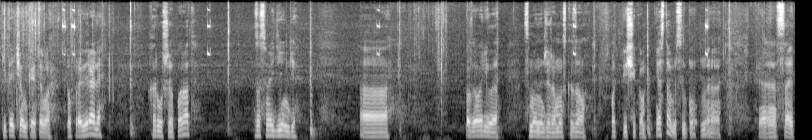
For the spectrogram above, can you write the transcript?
Китайчонка этого попроверяли. Хороший аппарат за свои деньги. А, поговорила с менеджером, он сказал подписчикам. Я оставлю ссылку на э, сайт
